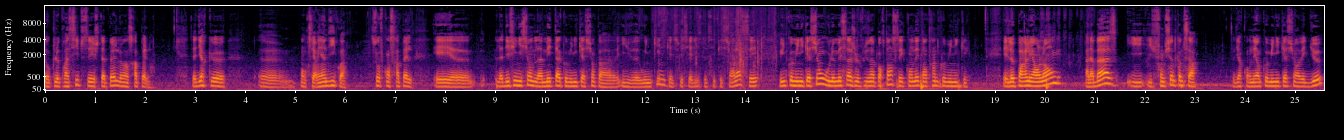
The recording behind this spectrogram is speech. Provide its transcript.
Donc le principe c'est je t'appelle, on se rappelle. C'est-à-dire que euh, on ne s'est rien dit quoi, sauf qu'on se rappelle. Et euh, la définition de la métacommunication par Yves Winkin, qui est spécialiste de ces questions-là, c'est une communication où le message le plus important, c'est qu'on est en train de communiquer. Et le parler en langue, à la base, il, fonctionne comme ça. C'est-à-dire qu'on est en communication avec Dieu.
